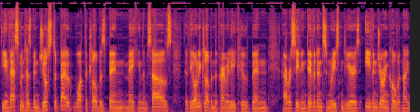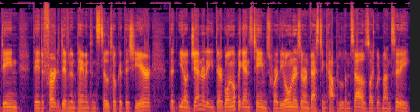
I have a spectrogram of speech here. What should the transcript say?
the investment has been just about what the club has been making themselves. They're the only club in the Premier League who've been uh, receiving dividends in recent years. Even during COVID 19, they deferred a dividend payment and still took it this year. That, you know, generally they're going up against teams where the owners are investing capital themselves, like with Man City.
